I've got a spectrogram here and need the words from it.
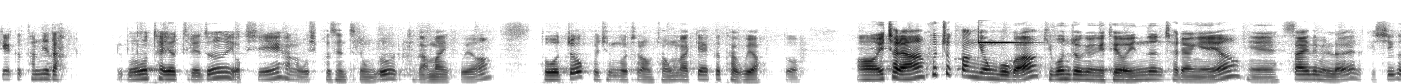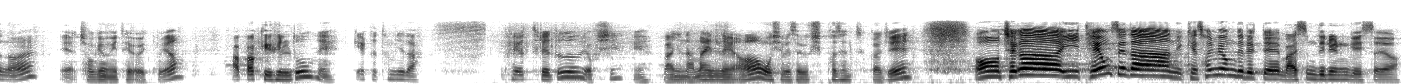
깨끗합니다. 그리고 타이어 트레드 역시 한 50% 정도 이렇게 남아 있고요. 도어 쪽 보시는 것처럼 정말 깨끗하고요. 또 어, 이 차량 후측 반경보가 기본 적용이 되어 있는 차량이에요. 예, 사이드 밀러에 이렇게 시그널 예, 적용이 되어 있고요. 앞바퀴 휠도 예, 깨끗합니다. 타이어 트레드 역시 예, 많이 남아 있네요. 50에서 60%까지. 어, 제가 이 대형 세단 이렇게 설명드릴 때 말씀드리는 게 있어요.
